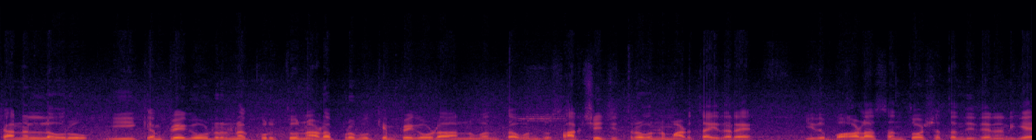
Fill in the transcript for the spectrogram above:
ಚಾನಲ್ನವರು ಈ ಕೆಂಪೇಗೌಡರನ್ನ ಕುರಿತು ನಾಡಪ್ರಭು ಕೆಂಪೇಗೌಡ ಅನ್ನುವಂಥ ಒಂದು ಸಾಕ್ಷ್ಯಚಿತ್ರವನ್ನು ಮಾಡ್ತಾ ಇದ್ದಾರೆ. ಇದು ಬಹಳ ಸಂತೋಷ ತಂದಿದೆ ನನಗೆ.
